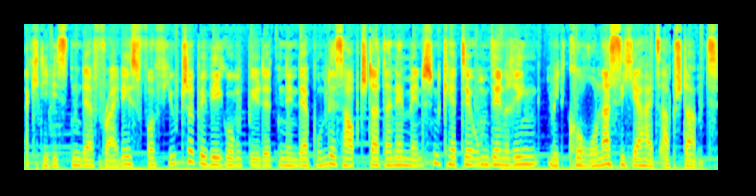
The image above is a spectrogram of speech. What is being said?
Aktivisten der Fridays for Future Bewegung bildeten in der Bundeshauptstadt eine Menschenkette um den Ring mit Corona-Sicherheitsabstand.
